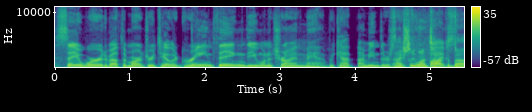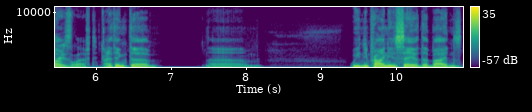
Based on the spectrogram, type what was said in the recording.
say a word about the Marjorie Taylor Greene thing? Do you want to try and man, we got? I mean, there's I like actually wanna talk about- stories left. I think the um, we need, probably need to save the Biden's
